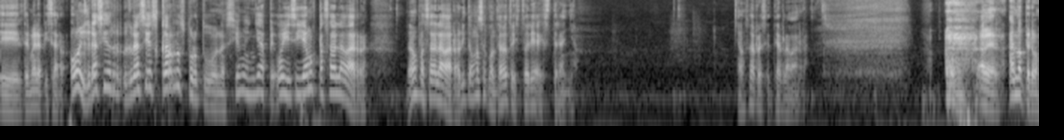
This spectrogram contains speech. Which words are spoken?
Eh, el tema de la pizarra. Oye, gracias, gracias Carlos por tu donación en Yape. Oye, sí, ya hemos pasado la barra. Ya hemos pasado la barra. Ahorita vamos a contar otra historia extraña. Vamos a resetear la barra. A ver, ah, no, pero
